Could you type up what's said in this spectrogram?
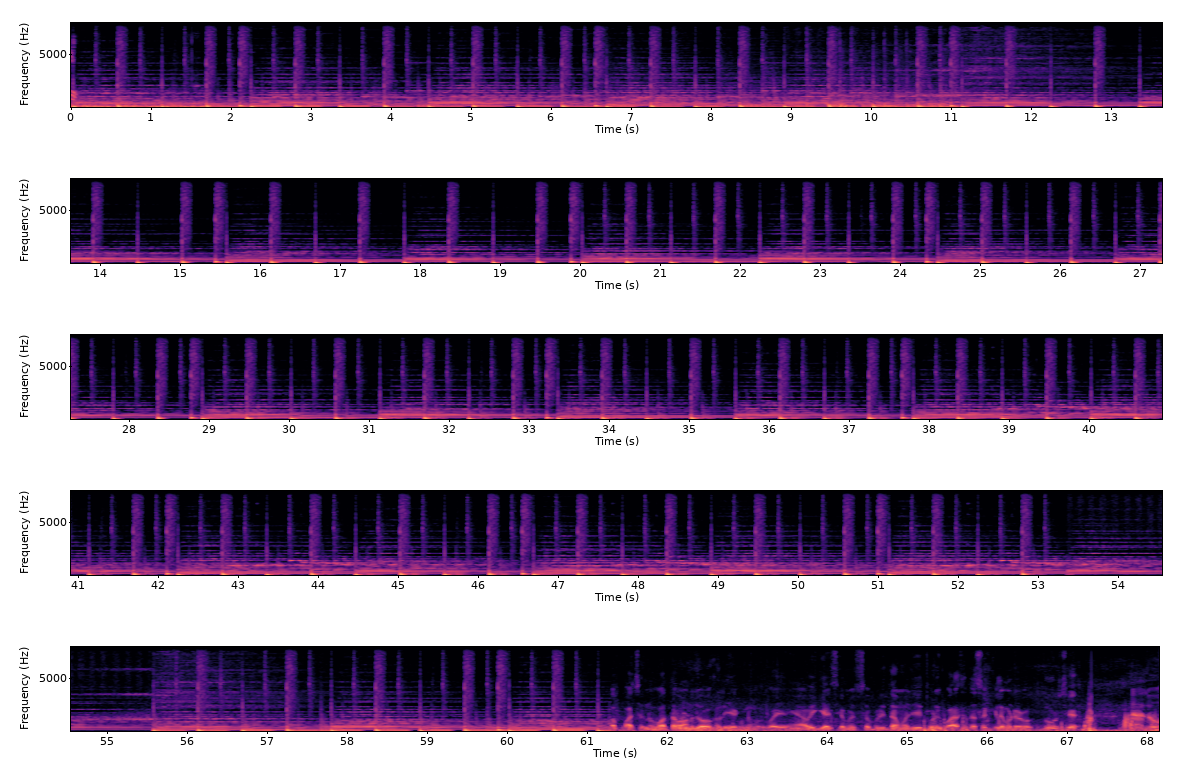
પાછળનું વાતાવરણ જોવો ખાલી એક નંબર ભાઈ અહીંયા આવી ગયા છે અમે સબરીતામાં જે થોડીક છે દસક કિલોમીટર દૂર છે. ત્યાં જો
